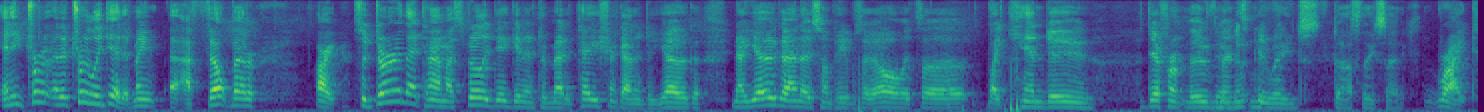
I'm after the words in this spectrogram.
and he true and it truly did. It made I felt better. All right, so during that time, I really did get into meditation. I got into yoga. Now, yoga, I know some people say, "Oh, it's uh, like Hindu, different Yeah, movements." new age stuff, they say. Right.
